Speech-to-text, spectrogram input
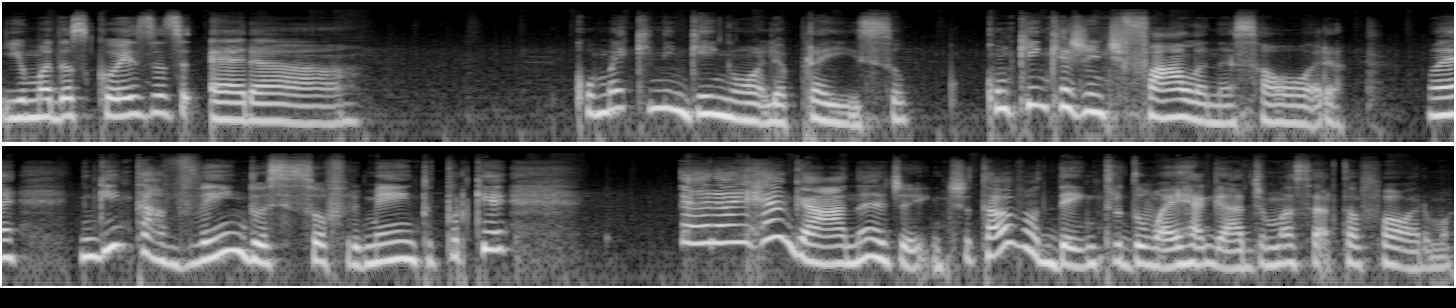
E uma das coisas era como é que ninguém olha para isso? Com quem que a gente fala nessa hora? não é? Ninguém tá vendo esse sofrimento porque era RH, né, gente? Tava dentro do RH de uma certa forma.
